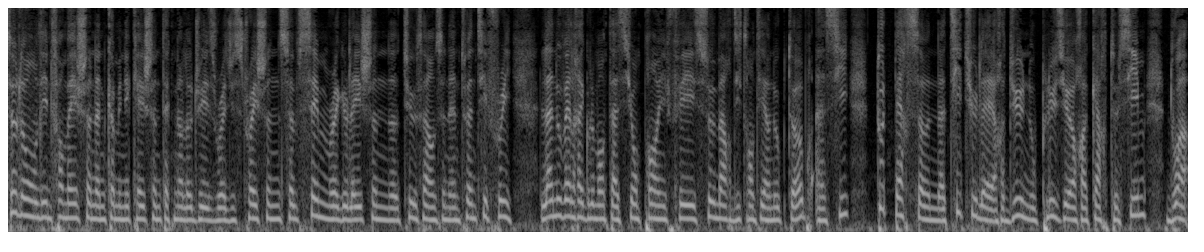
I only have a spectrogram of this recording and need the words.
Selon l'Information and Communication Technologies Registrations of SIM Regulation 2023, la nouvelle réglementation prend effet ce mardi 31 octobre. Ainsi, toute personne titulaire d'une ou plusieurs cartes SIM doit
